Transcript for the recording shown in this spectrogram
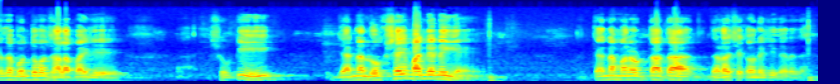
त्याचा बंदोबस्त झाला पाहिजे. शेवटी ज्यांना लोकशाही मान्य नाही आहे त्यांना मला वाटतं आता धडा शिकवण्याची गरज आहे.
